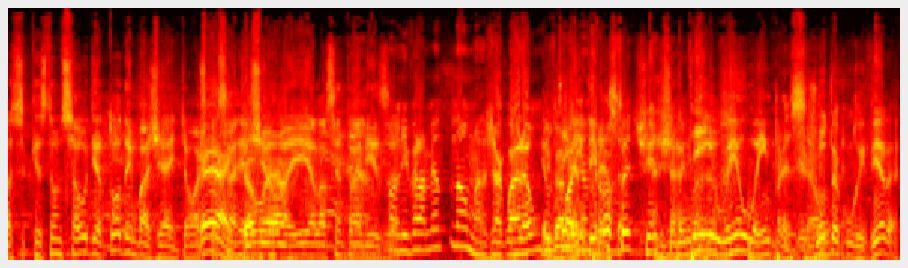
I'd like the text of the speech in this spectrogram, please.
a questão de saúde é toda em Bagé, então acho É, que essa então região é. aí ela centraliza. Só livramento não, mas Jaguarão Eu Livramento tenho, tem a bastante gente já também. tenho eu a impressão. Junta com Rivera?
